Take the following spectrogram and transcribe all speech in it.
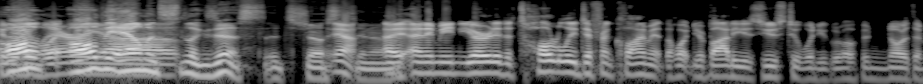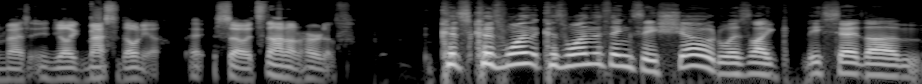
yeah, all malaria. all the ailments still exist. It's just Yeah, you know. I, and I mean, you're in a totally different climate than what your body is used to when you grew up in northern Mac- in like Macedonia. Uh, So it's not unheard of. Cause, cause one, cause one of the things they showed was like they said, um,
